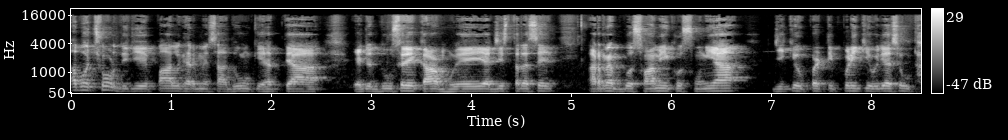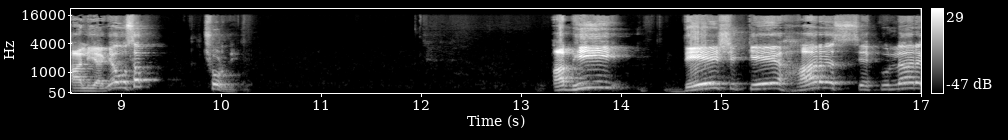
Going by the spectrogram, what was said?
अब वो छोड़ दीजिए, पाल घर में साधुओं की हत्या, या जो दूसरे काम हुए, या जिस तरह से अर्नब गोस्वामी को सोनिया जी के ऊपर टिप्पणी की वजह से उठा लिया गया, वो सब छोड़ दीजिए। अभी देश के हर सेकुलर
